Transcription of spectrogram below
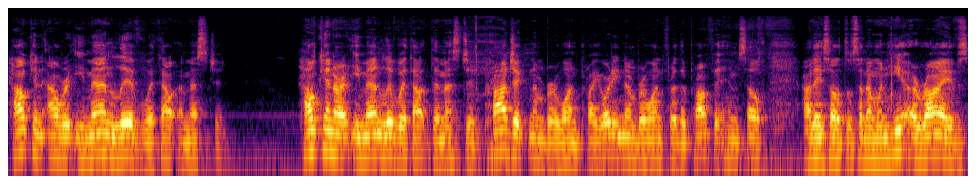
How can our iman live without a masjid? How can our iman live without the masjid? Project number one, priority number one for the Prophet himself, والسلام, when he arrives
